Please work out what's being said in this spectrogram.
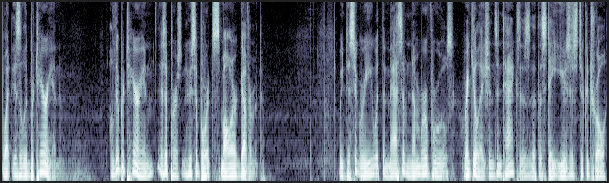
What is a libertarian? A libertarian is a person who supports smaller government. We disagree with the massive number of rules, regulations, and taxes that the state uses to control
